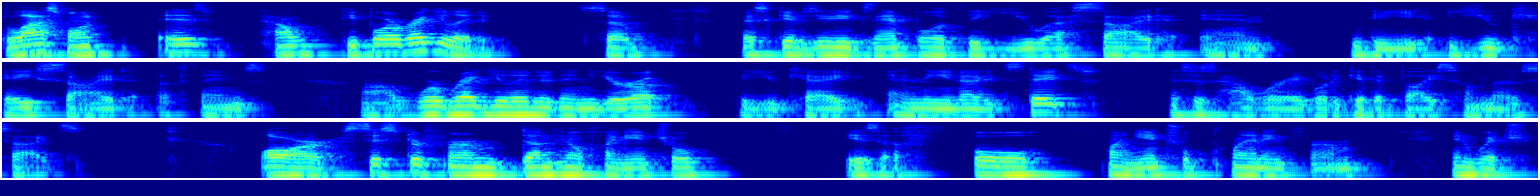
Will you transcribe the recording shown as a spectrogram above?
The last one is how people are regulated. So this gives you the example of the US side and the UK side of things. Uh, we're regulated in Europe, the UK, and the United States. This is how we're able to give advice on those sides. Our sister firm, Dunhill Financial, is a full financial planning firm in which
